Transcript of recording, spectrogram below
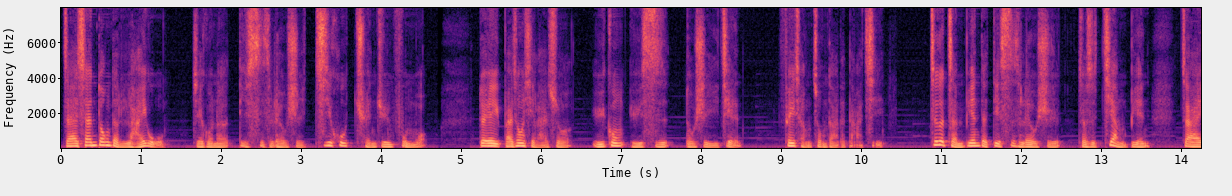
在山东的莱芜，结果呢，第四十六师几乎全军覆没。对白崇禧来说，于公于私都是一件非常重大的打击。这个整编的第四十六师，这是将编，在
